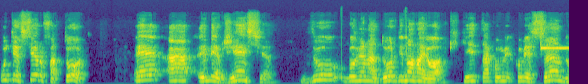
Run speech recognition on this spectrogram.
Um terceiro fator é a emergência do governador de Nova York, que está come começando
